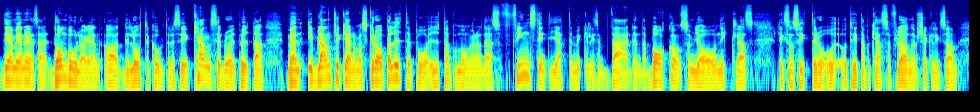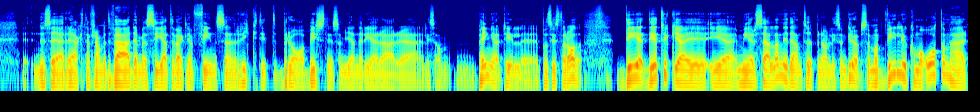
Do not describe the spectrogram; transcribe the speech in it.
det jag menar är så här, de bolagen, ja det låter coolt och det ser, kan se bra ut på ytan, men ibland tycker jag när man skrapar lite på ytan på många av de där så finns det inte jättemycket liksom värden där bakom som jag och Niklas liksom sitter och, och, och tittar på kassaflöden och försöker liksom Eh, nu säger jag räkna fram ett värde, men se att det verkligen finns en riktigt bra business som genererar eh, liksom, pengar till eh, på sista raden. Det, det tycker jag är, är mer sällan i den typen av liksom, grupp, så man vill ju komma åt de här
